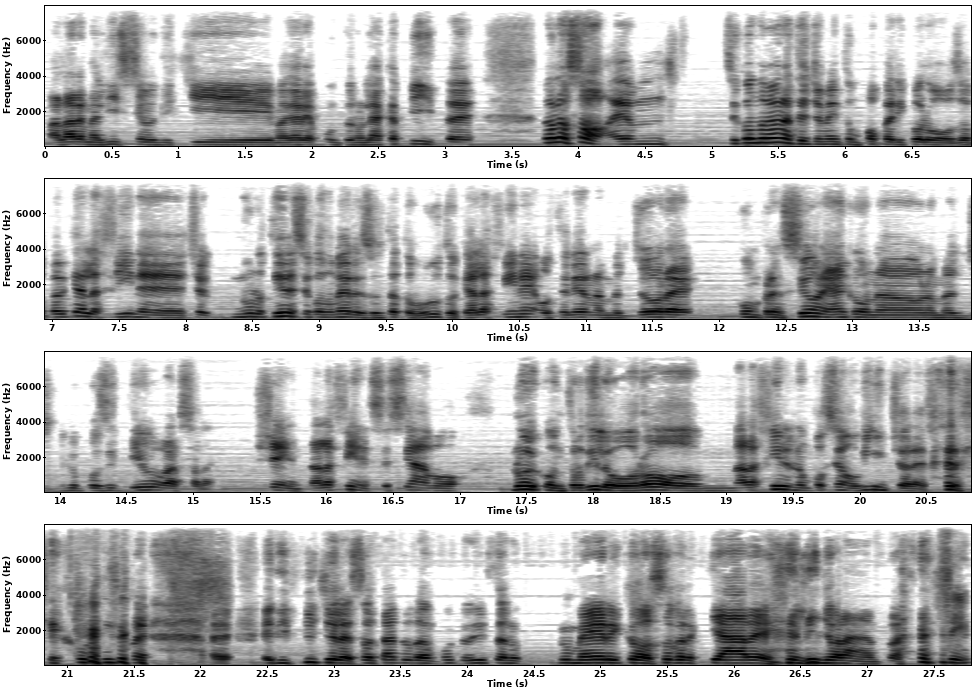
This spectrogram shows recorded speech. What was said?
parlare malissimo di chi magari appunto non le ha capite. Non lo so, ehm, secondo me è un atteggiamento un po' pericoloso perché alla fine cioè, non ottiene secondo me il risultato voluto che alla fine ottenere una maggiore comprensione e anche una, una maggiore più positivo verso la scienza. Alla fine se siamo noi contro di loro alla fine non possiamo vincere perché comunque eh, è difficile soltanto da un punto di vista numerico soverchiare l'ignoranza. Sì,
